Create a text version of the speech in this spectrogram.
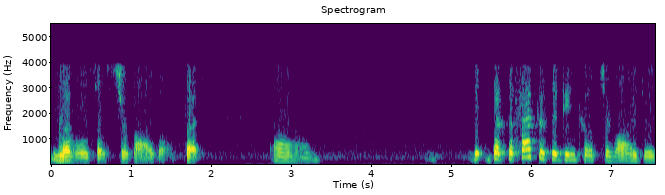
levels of survival. But um, but the fact that the ginkgo survived is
